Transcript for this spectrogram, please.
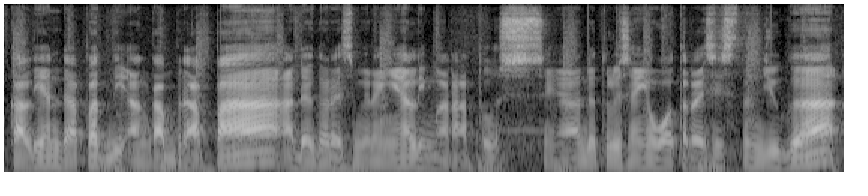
kalian dapat di angka berapa? Ada garis miringnya 500 ya. Ada tulisannya water resistant juga.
